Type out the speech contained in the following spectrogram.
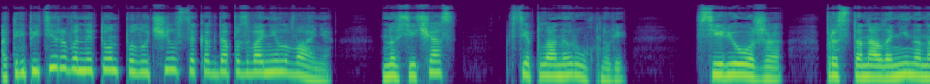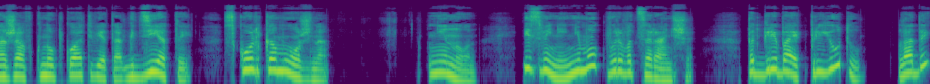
Отрепетированный тон получился, когда позвонил Ваня, но сейчас все планы рухнули. «Сережа!» Простонала Нина, нажав кнопку ответа. «Где ты? Сколько можно?» «Нинон, извини, не мог вырваться раньше. Подгребай к приюту, лады?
